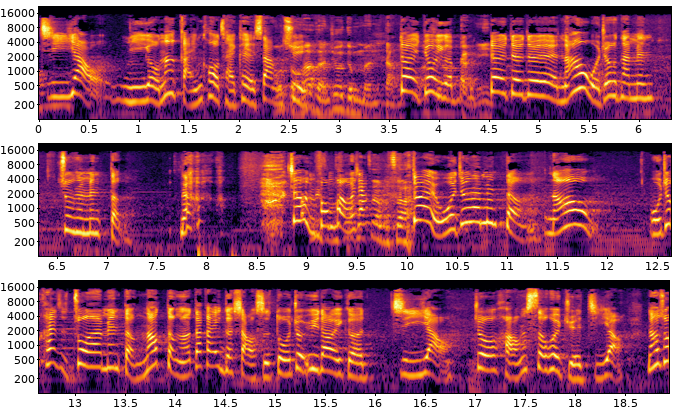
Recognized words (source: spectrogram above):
机要，你有那个感应扣才可以上去。他可能就一个门挡。对，就一个对对对对。然后我就在那边就那边等，然后就很疯狂。我想在不在？对，我就在那边等。然后我就开始坐在那边等，然后等了大概一个小时多，就遇到一个机要，就好像社会局的机要，然后说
